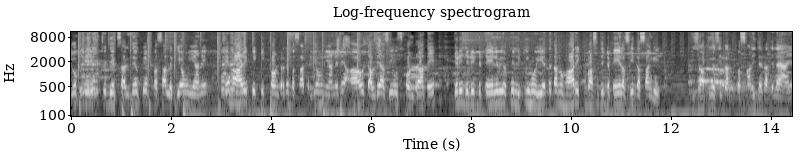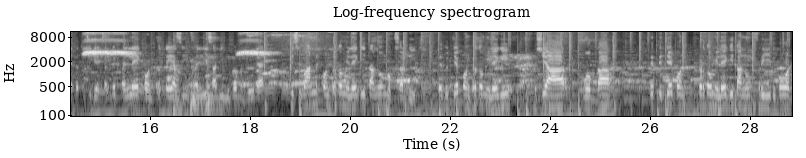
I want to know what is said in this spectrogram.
ਜੋ ਕਿ ਮੇਰੇ ਪਿੱਛੇ ਦੇਖ ਸਕਦੇ ਹੋ ਕਿ ਬੱਸਾਂ ਲੱਗੀਆਂ ਹੋਈਆਂ ਨੇ ਤੇ ਹਰ ਇੱਕ ਇੱਕ ਇੱਕ ਕਾਊਂਟਰ ਤੇ ਬੱਸਾਂ ਖੜੀਆਂ ਹੋਈਆਂ ਨੇ ਤੇ ਆਓ ਚੱਲਦੇ ਅਸੀਂ ਉਸ ਕਾਊਂਟਰਾਂ ਤੇ ਜਿਹੜੀ ਜਿਹੜੀ ਡਿਟੇਲ ਵੀ ਉੱਥੇ ਲਿਖੀ ਹੋਈ ਹੈ ਤੇ ਤੁਹਾਨੂੰ ਹਰ ਇੱਕ ਬੱਸ ਦੀ ਡਿਟੇਲ ਅਸੀਂ ਦੱਸਾਂਗੇ। ਜੀ ਸਾਥੀਓ, ਅਸੀਂ ਤੁਹਾਨੂੰ ਬੱਸਾਂ ਵਾਲੀ ਜਗ੍ਹਾ ਤੇ ਲੈ ਆਏ ਹਾਂ ਤੇ ਤੁਸੀਂ ਦੇਖ ਸਕਦੇ ਹੋ ਪਹਿਲੇ ਕਾਊਂਟਰ ਤੇ ਅਸੀਂ ਪਹਿਲੀ ਸਾਡੀ ਵੀਡੀਓ ਮੌਜੂਦ ਹੈ। ਇਸ ਵਨ ਕਾਊਂਟਰ ਤੋਂ ਮਿਲੇਗੀ ਤੁਹਾਨੂੰ ਮੁਕਤਸਰ ਦੀ ਤੇ ਦੂਜੇ ਕਾਊਂਟਰ ਤੋਂ ਮਿਲੇਗੀ ਹੁਸ਼ਿਆਰ, ਮੋਗਾ ਤੇ ਤੀਜੇ ਕਾਊਂਟਰ ਤੋਂ ਮਿਲੇਗੀ ਤੁਹਾਨੂੰ ਫਰੀਦਕੋਟ,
